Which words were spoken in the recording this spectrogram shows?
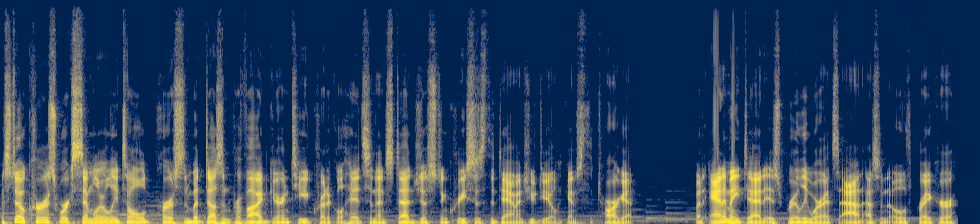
Bestow Curse works similarly to Hold Person but doesn't provide guaranteed critical hits and instead just increases the damage you deal against the target. But Animate Dead is really where it's at as an Oathbreaker,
